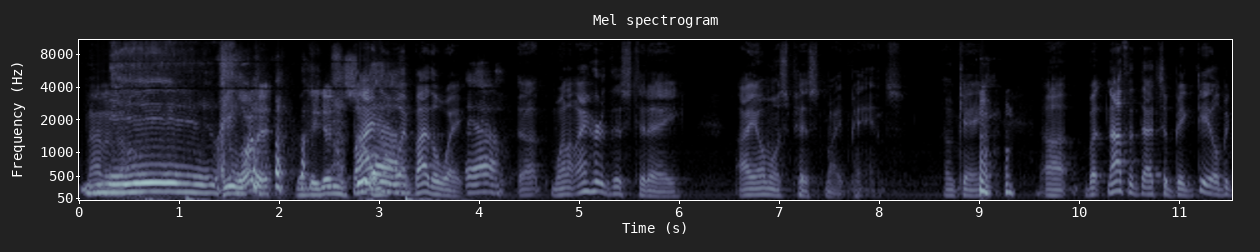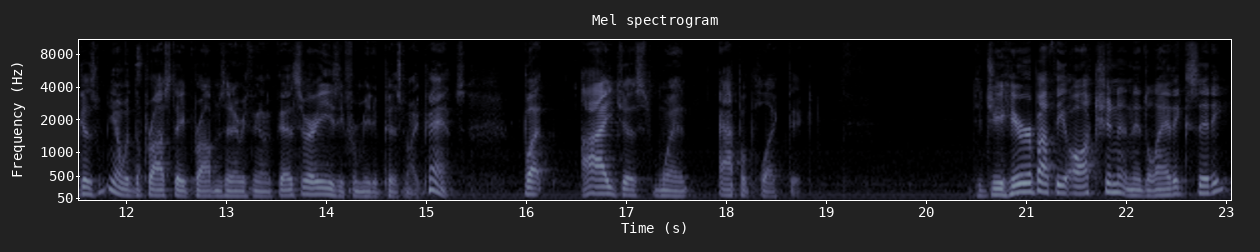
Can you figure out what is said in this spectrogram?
not at all. No. He won it, but they didn't sue By him. the way, by the way, Yeah. uh, when I heard this today, I almost pissed my pants. Okay, uh, but not that that's a big deal because you know with the prostate problems and everything like that, it's very easy for me to piss my pants. But I just went apoplectic. Did you hear about the auction in Atlantic City?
